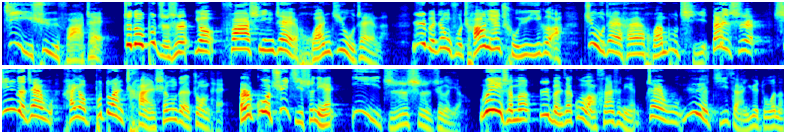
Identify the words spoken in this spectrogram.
继续发债，这都不只是要发新债还旧债了。日本政府常年处于一个啊旧债还还不起，但是新的债务还要不断产生的状态，而过去几十年一直是这样。为什么日本在过往三十年债务越积攒越多呢？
